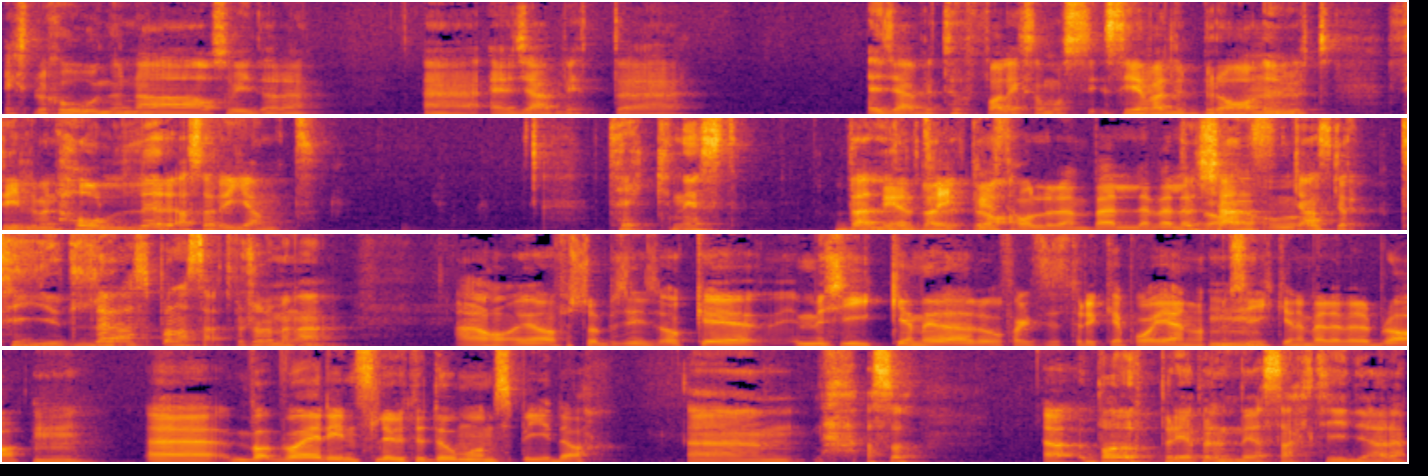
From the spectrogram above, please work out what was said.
explosionerna och så vidare eh, är jävligt eh, är jävligt tuffa liksom och se- ser väldigt bra Mm. ut. Filmen håller alltså rent tekniskt väldigt, Rent väldigt tekniskt bra. håller den väldigt, Den väldigt bra. känns Och- ganska och- tidlös på något sätt, förstår du vad jag menar? Ja, jag förstår precis. Och eh, musiken vill jag då faktiskt trycka på igen, att Mm. musiken är väldigt, väldigt bra. Mm. Eh, vad, vad är din slutdom om Speed då? Um, alltså, jag bara upprepar det jag sagt tidigare.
